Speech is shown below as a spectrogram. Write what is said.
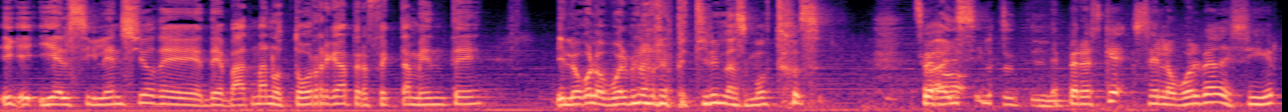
y, y el silencio de, de Batman otorga perfectamente y luego lo vuelven a repetir en las motos. Pero- Ahí sí lo sentí. Eh, Pero es que se lo vuelve a decir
